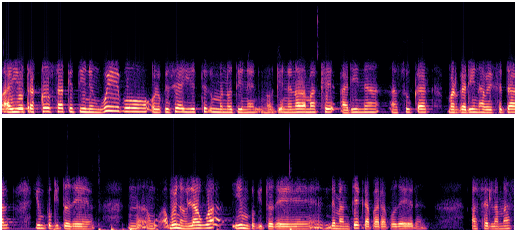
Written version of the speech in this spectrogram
hay otras cosas que tienen huevo o lo que sea y este no tiene no tiene nada más que harina, azúcar, margarina vegetal y un poquito de bueno el agua y un poquito de, manteca para poder hacer la masa.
